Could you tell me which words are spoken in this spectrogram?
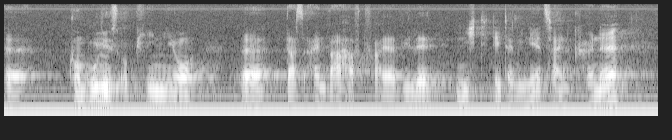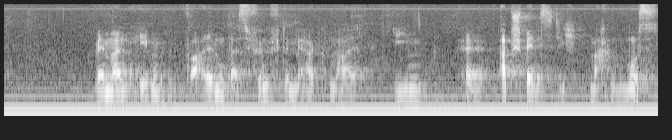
äh, Communis Opinio, äh, dass ein wahrhaft freier Wille nicht determiniert sein könne, wenn man eben vor allem das fünfte Merkmal ihm äh, abspenstig machen muss.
